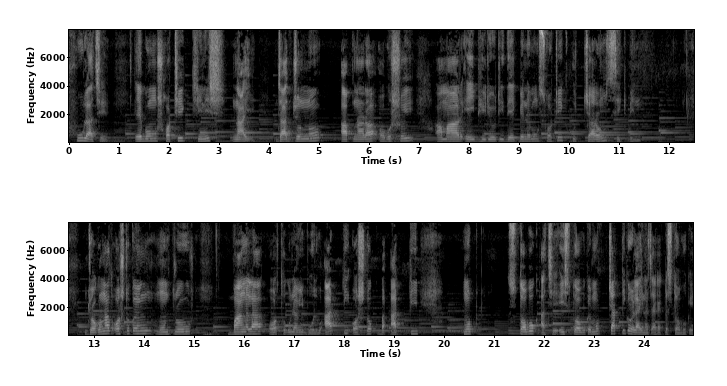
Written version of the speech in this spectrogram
ভুল আছে এবং সঠিক জিনিস নাই। যার জন্য আপনারা অবশ্যই আমার এই ভিডিওটি দেখবেন এবং সঠিক উচ্চারণ শিখবেন। জগন্নাথ অষ্টকং মন্ত্রর বাংলা অর্থগুলো আমি বলব। আটটি অষ্টক বা আটটি মোট স্তবক আছে। এই স্তবকের মোট চারটি করে লাইন আছে, এক একটা স্তবকে।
